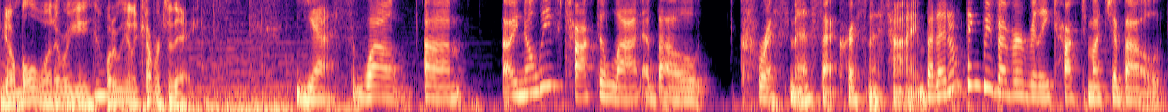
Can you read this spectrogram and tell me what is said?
Gumble. What are we what are we going to cover today? Yes. Well, um, I know we've talked a lot about Christmas at Christmas time, but I don't think we've ever really talked much about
